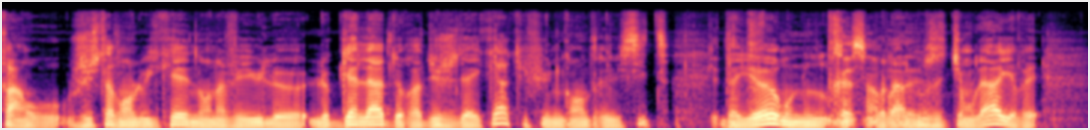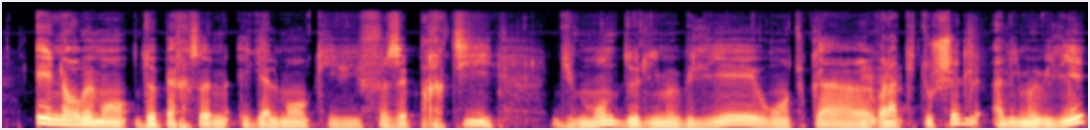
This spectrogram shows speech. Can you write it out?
enfin juste avant le week-end, on avait eu le, gala de Radio Judaïka qui fut une grande réussite. D'ailleurs, nous, voilà, nous étions là, il y avait énormément de personnes également qui faisaient partie du monde de l'immobilier ou en tout cas mhm. voilà qui touchaient à l'immobilier.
